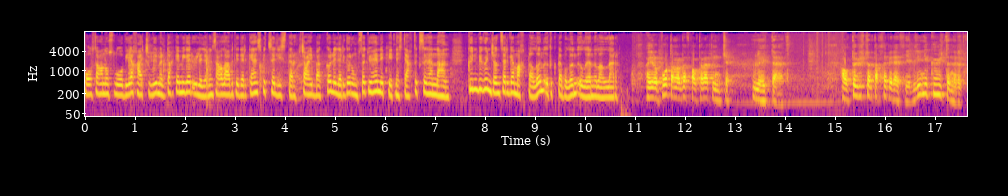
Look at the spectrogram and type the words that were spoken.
Ол саған ослуобия хатчылы мөлтақ кәмегер үлелерін сағалабыт едеркен специалисттар. Чағайбаққа үлелерге румса түйен эппетнестяқтық сығаннағын. Күн бүгін жон сәрге мақталын, ытықтабылын ылын ылалар. Аэропорт аңарда полтора тысяча үләйттәғат. Алты жүзден тақса берәсі. Білен екі жүзден әреді.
